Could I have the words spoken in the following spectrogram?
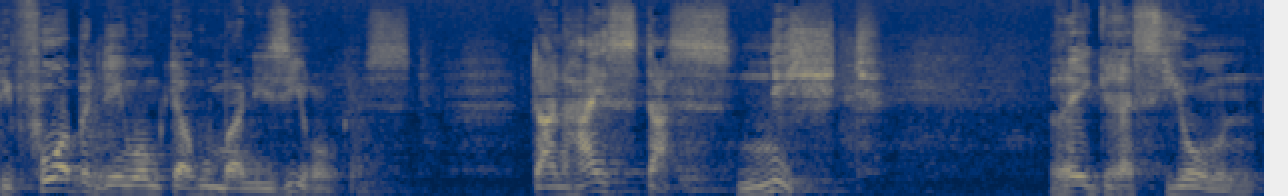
die Vorbedingung der Humanisierung ist, dann heißt das nicht Regression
